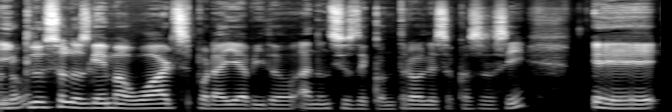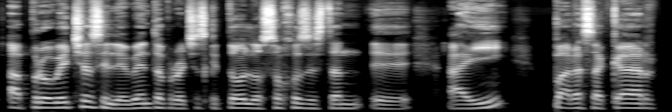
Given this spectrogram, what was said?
incluso los Game Awards, por ahí ha habido anuncios de controles o cosas así. Eh, aprovechas el evento, aprovechas que todos los ojos están eh, ahí para sacar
